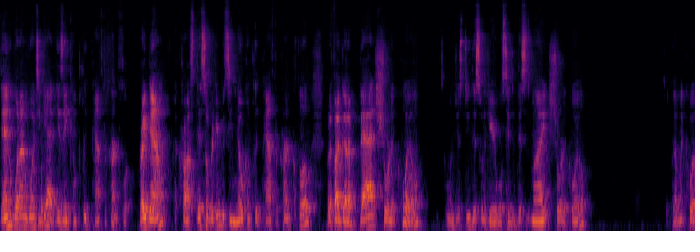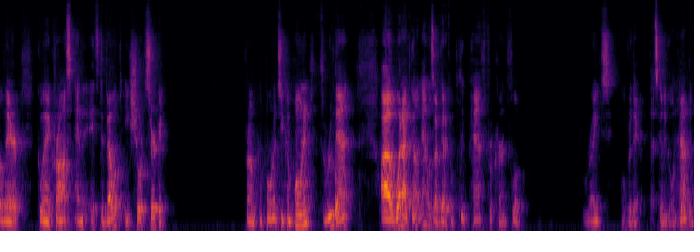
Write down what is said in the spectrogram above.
then what I'm going to get is a complete path for current flow. Right now, across this over here, we see no complete path for current flow. But if I've got a bad shorted coil, and just do this one here. We'll say that this is my shorted coil. So I've got my coil there going across, and it's developed a short circuit from component to component through that. Uh, what I've got now is I've got a complete path for current flow right over there. That's going to go and happen.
